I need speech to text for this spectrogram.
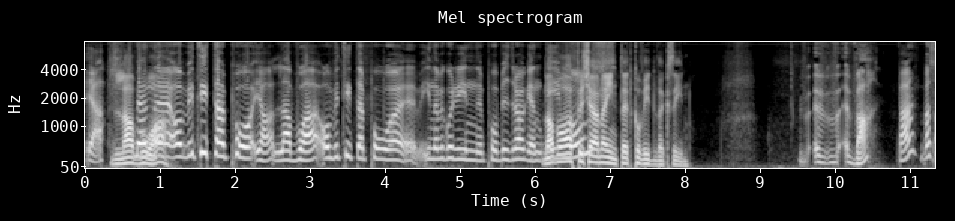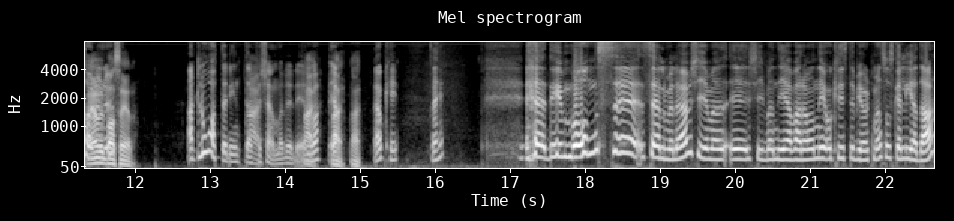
Ja, La men eh, om vi tittar på, ja, La Voix, om vi tittar på, eh, innan vi går in på bidragen. La Voix Måns... förtjänar inte ett covid-vaccin. Va? Va? Vad sa ja, du Jag vill nu? bara säga det. Att låten inte nej. förtjänade det, nej, eller va? Ja. Nej, nej. Okej. Okay. Nej. Det är Måns eh, Zelmerlöw, Shima, eh, Shima Niavarani och Christer Björkman som ska leda.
